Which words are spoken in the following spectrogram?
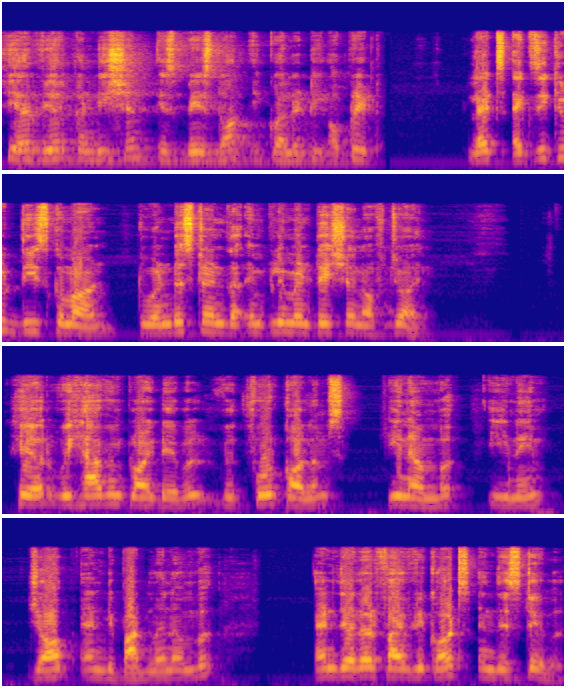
here where condition is based on equality operator. Let's execute these command to understand the implementation of join. Here we have employee table with four columns e-number, e-name, job and department number and there are five records in this table.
